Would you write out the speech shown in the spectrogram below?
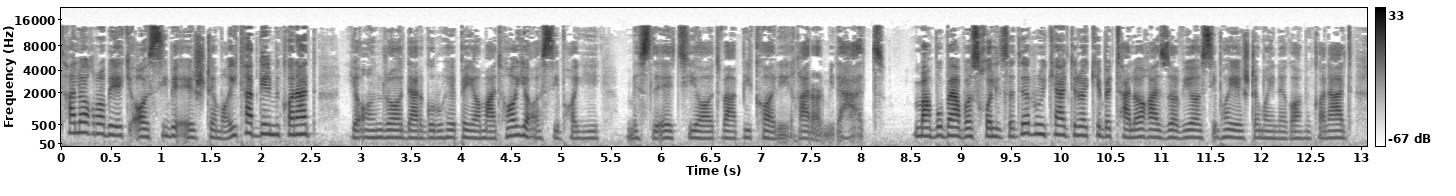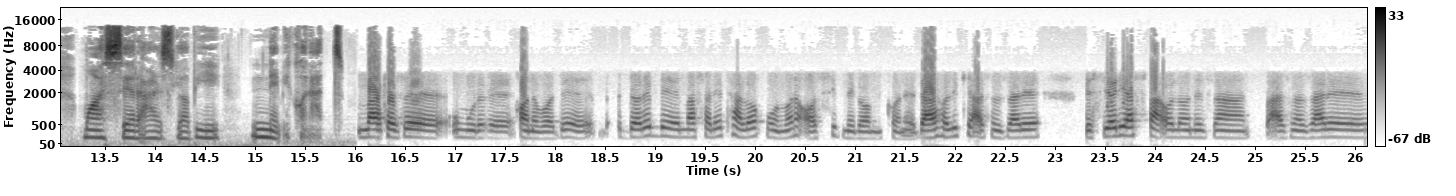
طلاق را به یک آسیب اجتماعی تبدیل می کند یا آن را در گروه پیامدهای آسیبهایی مثل اعتیاد و بیکاری قرار می دهد؟ محبوب عباس خلیزاده روی کردی را که به طلاق از زاویه آسیبهای اجتماعی نگاه می کند موثر ارزیابی نمی کند. مرکز امور خانواده داره به مسئله طلاق به عنوان آسیب نگاه می‌کنه در حالی که از نظر بسیاری از فعالان زن و از نظر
